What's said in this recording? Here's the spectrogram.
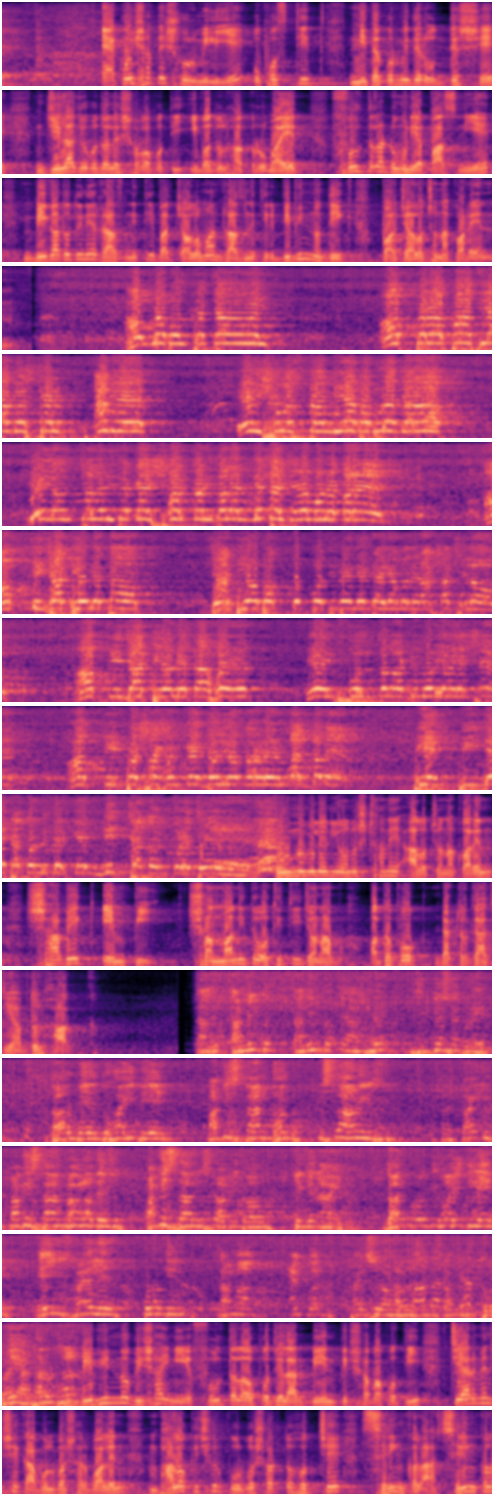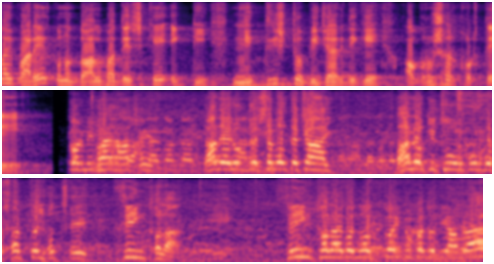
একই সাথে সুর মিলিয়ে উপস্থিত নেতাকর্মীদের উদ্দেশ্যে জেলা যুবদলের সভাপতি ইবাদুল হক রুবায়েত ফুলতলা ডুমুরিয়া পাস নিয়ে বিগত দিনের রাজনীতি বা চলমান রাজনীতির বিভিন্ন দিক পর্যালোচনা করেন। আমরা বলতে চাই, আপনারা পাঁচই আগস্টের আগে এই সমস্ত মিয়া বাবুরা যারা এই অঞ্চলে নিজেকে সরকারি দলের নেতা হিসেবে মনে করেন আপনি জাতীয় নেতা জাতীয় বক্তব্য দিবেন এটাই আমাদের আশা ছিল। আপনি জাতীয় নেতা হয়ে এই ফুলতলা ডুমুরিয়া এসে আপনি প্রশাসনকে দলীয়করণের মাধ্যমে বিএনপি নেতা কর্মীদেরকে নির্যাতন করেছেন। পূর্ণমিলনী অনুষ্ঠানে আলোচনা করেন সাবেক এমপি সম্মানিত অতিথি জনাব অধ্যাপক ডাক্তার গাজী আব্দুল হক। তামিল করতে করতে আসবে জিজ্ঞাসা করে ধর্মে দোহাই দিয়ে পাকিস্তান ধর্ম, ইসলামী, পাকিস্তান, বাংলাদেশ, পাকিস্তান ইসলামী দল টিকে নাই। ধর্ম দোহাই দিয়ে এই ফাইলে কোনোদিন জামাত বিভিন্ন বিষয় নিয়ে ফুলতলা উপজেলার বিএনপির সভাপতি চেয়ারম্যান শেখ আবুল বাসার বলেন, ভালো কিছুর পূর্বশর্ত হচ্ছে শৃঙ্খলা। শৃঙ্খলায় পারে কোনো দল বা দেশকে একটি নির্দিষ্ট বিজয়ের দিকে অগ্রসর করতে। কর্মী ভাইরা আছে, তাদের উদ্দেশ্যে বলতে চাই, ভালো কিছুর পূর্ব শর্তই হচ্ছে শৃঙ্খলা। শৃঙ্খলা এবং ঐক্যই দুটো যদি আমরা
